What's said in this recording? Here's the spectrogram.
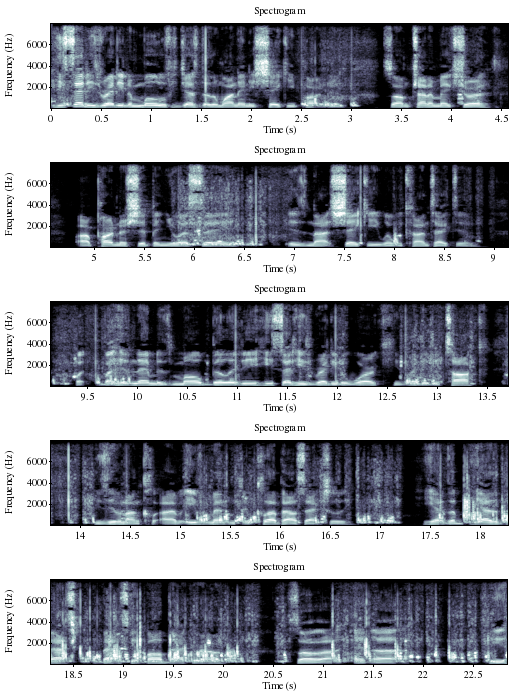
he said he's ready to move. He just doesn't want any shaky partner. So I'm trying to make sure our partnership in USA is not shaky when we contact him. But but his name is Mobility. He said he's ready to work. He's ready to talk. He's even on. I've even met him through Clubhouse. Actually, he has a he has a bas- basketball background. So uh, and uh, he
